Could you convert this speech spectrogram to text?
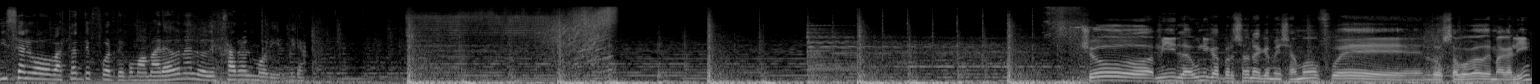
Dice algo bastante fuerte, como a Maradona lo dejaron morir. Mira. Yo, a mí, la única persona que me llamó fue los abogados de Magalí.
